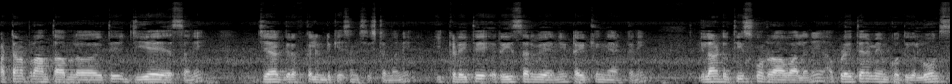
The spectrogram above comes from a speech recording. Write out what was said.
పట్టణ ప్రాంతాల్లో అయితే జిఐఎస్ అని జియోగ్రఫికల్ ఇండికేషన్ సిస్టమ్ అని ఇక్కడైతే రీసర్వే అని టైటిలింగ్ యాక్ట్ అని ఇలాంటివి తీసుకొని రావాలని అప్పుడైతేనే మేము కొద్దిగా లోన్స్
